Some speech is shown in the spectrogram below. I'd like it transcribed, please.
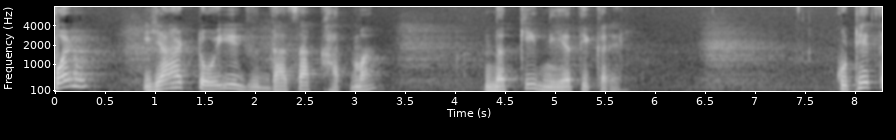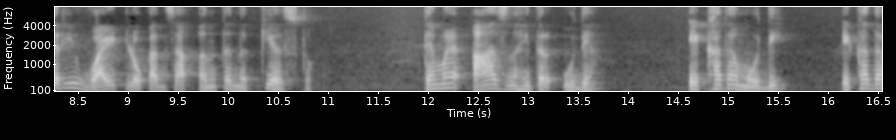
पण या टोळी युद्धाचा खात्मा नक्की नियती करेल. कुठेतरी वाईट लोकांचा अंत नक्की असतो. त्यामुळे आज नाही तर उद्या एखादा मोदी एखादा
